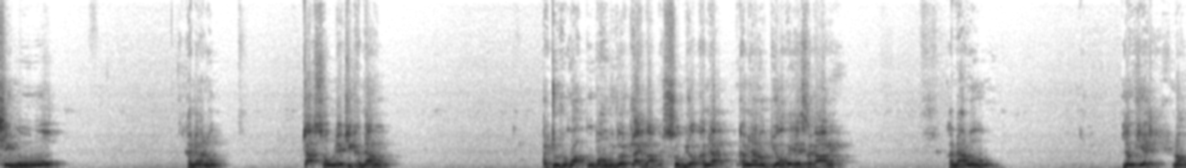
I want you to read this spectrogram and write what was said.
ရှင်ကိုခင်ဗျားတို့ကြဆုံးတဲ့အချိန်ခင်ဗျားတို့အ တူတကွပူပေါင်းပြီးတော့တိုက်ပါမယ်ဆိုပြီးတော့ခင်ဗျားခင်ဗျားတို့ပြောခဲ့တဲ့စကားတွေခင်ဗျားတို့လောက်ရက်တယ်နော်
